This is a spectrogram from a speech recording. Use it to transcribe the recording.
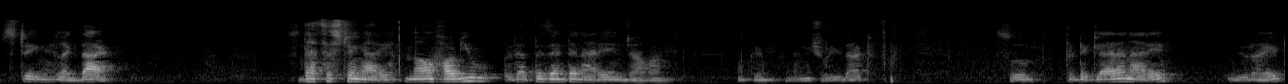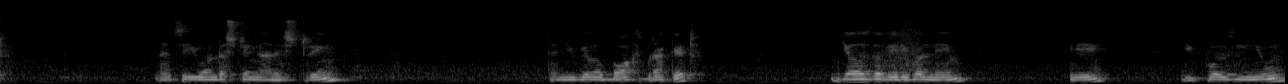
strings like that. So that's a string array. Now, how do you represent an array in Java? okay let me show you that. So to declare an array you write let's say you want a string array string. Then you give a box bracket. Here's the variable name. A equals new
